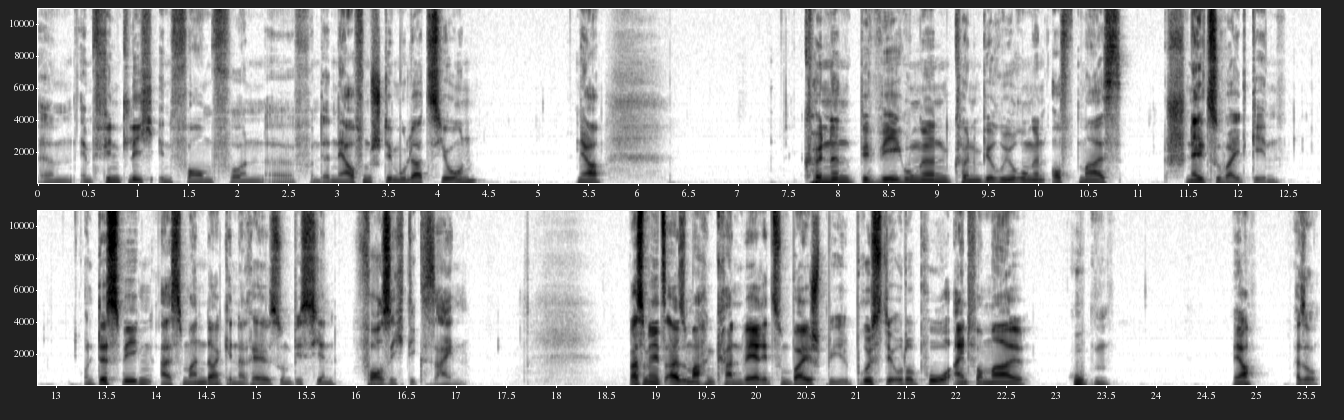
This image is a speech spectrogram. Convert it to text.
ähm, empfindlich in Form von, äh, von der Nervenstimulation, ja, können Bewegungen, können Berührungen oftmals schnell zu weit gehen. Und deswegen als Mann da generell so ein bisschen vorsichtig sein. Was man jetzt also machen kann, wäre zum Beispiel Brüste oder Po einfach mal hupen. Ja, also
